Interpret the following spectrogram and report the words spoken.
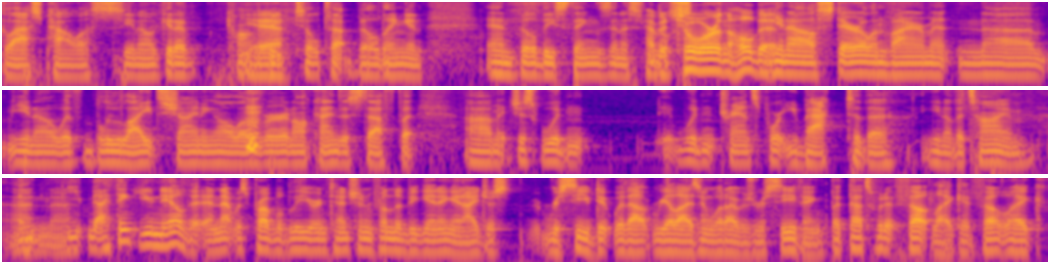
glass palace, you know, get a concrete Yeah. tilt-up building and and build these things in a Have a tour and the whole bit. you know, sterile environment and uh, you know with blue lights shining all over and all kinds of stuff, but um, it just wouldn't it wouldn't transport you back to the you know the time and, uh, I think you nailed it, and that was probably your intention from the beginning. And I just received it without realizing what I was receiving. But that's what it felt like. It felt like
